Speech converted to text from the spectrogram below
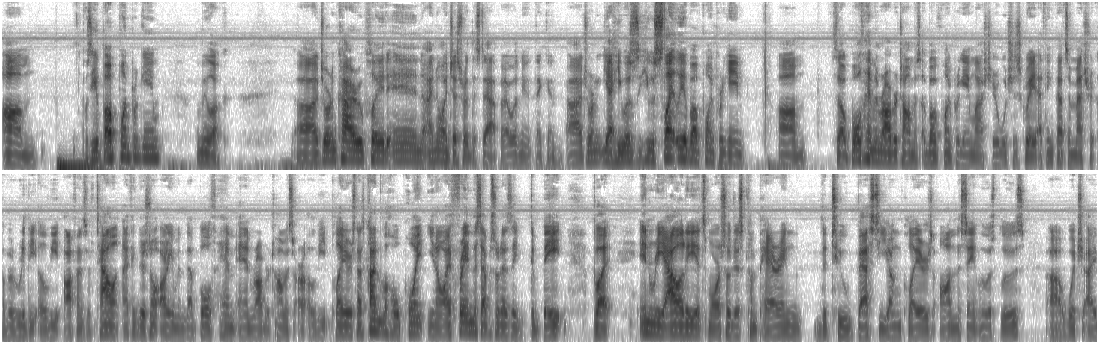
Um, was he above point per game? Let me look. Uh, Jordan Kyrou played in. I know I just read the stat, but I wasn't even thinking. Uh, Jordan, yeah, he was he was slightly above point per game. Um, so both him and Robert Thomas above point per game last year, which is great. I think that's a metric of a really elite offensive talent. I think there's no argument that both him and Robert Thomas are elite players. That's kind of the whole point. You know, I framed this episode as a debate, but in reality, it's more so just comparing the two best young players on the St. Louis Blues, uh, which I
